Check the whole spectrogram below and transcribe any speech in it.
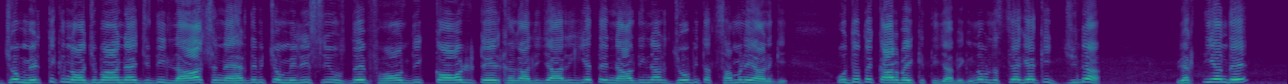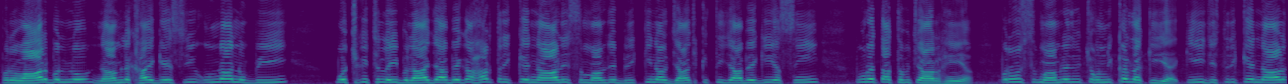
ਜੋ ਮ੍ਰਿਤਕ ਨੌਜਵਾਨ ਹੈ, ਜਿਹਦੀ ਲਾਸ਼ ਨਹਿਰ ਦੇ ਵਿੱਚੋਂ ਮਿਲੀ ਸੀ ਉਸ ਦੇ ਫੋਨ ਦੀ ਕਾਲ ਡਿਟੇਲ ਖੰਗਾਲੀ ਜਾ ਰਹੀ ਹੈ ਤੇ ਨਾਲ ਦੀ ਨਾਲ ਜੋ ਵੀ ਤੱਥ ਸਾਹਮਣੇ ਆਣਗੇ ਉਹਦੇ ਉੱਤੇ ਕਾਰਵਾਈ ਕੀਤੀ ਜਾਵੇਗੀ। ਉਹਨਾਂ ਵੱਲੋਂ ਦੱਸਿਆ ਗਿਆ ਕਿ ਜਿਨ੍ਹਾਂ ਵਿਅਕਤੀਆਂ ਦੇ ਪਰਿਵਾਰ ਵੱਲੋਂ ਨਾਮ ਲਿਖਾਏ ਗਏ ਸੀ, ਉਹਨਾਂ ਨੂੰ ਵੀ ਪੁੱਛਗਿੱਛ ਲਈ ਬੁਲਾਇਆ ਜਾਵੇਗਾ। ਹਰ ਤਰੀਕੇ ਨਾਲ ਇਸ ਮਾਮਲੇ ਬਰੀਕੀ ਨਾਲ ਜਾਂਚ ਕੀਤੀ ਜਾਵੇਗੀ। ਅਸੀਂ ਪੂਰੇ ਤੱਥ ਵਿਚਾਰ ਰਹੇ ਹਾਂ। ਪਰ ਉਸ ਮਾਮਲੇ ਦੇ ਵਿੱਚ ਹੁਣ ਨਿਕਲਦਾ ਕੀ ਹੈ? ਕਿ ਜਿਸ ਤਰੀਕੇ ਨਾਲ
